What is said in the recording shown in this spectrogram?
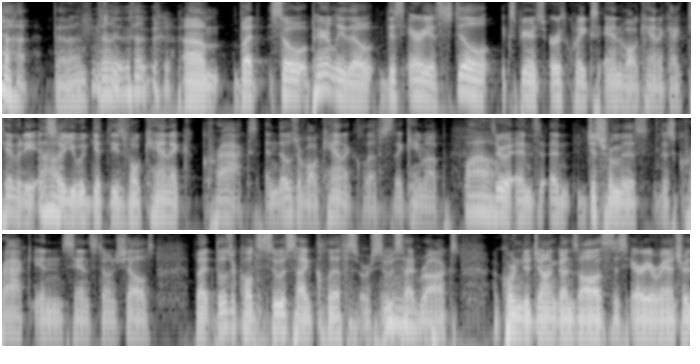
dun, dun, dun. um, but so apparently though this area still experienced earthquakes and volcanic activity, and so Uh-huh. you would get these volcanic cracks, and those are volcanic cliffs that came up Wow. through it, and, and just from this this crack in sandstone shelves. But those are called suicide cliffs or suicide Mm. rocks, according to John Gonzalez, this area rancher.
